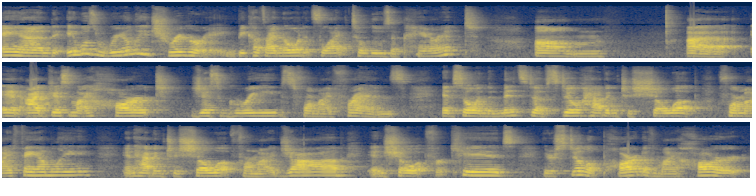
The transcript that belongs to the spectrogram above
And it was really triggering because I know what it's like to lose a parent. Um, uh, and I just, my heart just grieves for my friends. And so, in the midst of still having to show up for my family and having to show up for my job and show up for kids, there's still a part of my heart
